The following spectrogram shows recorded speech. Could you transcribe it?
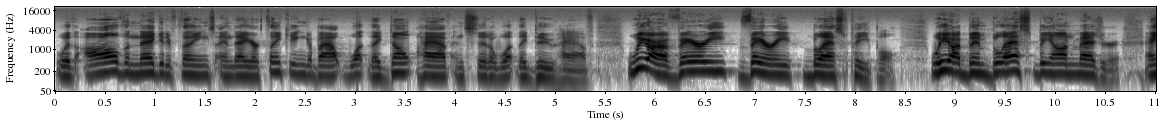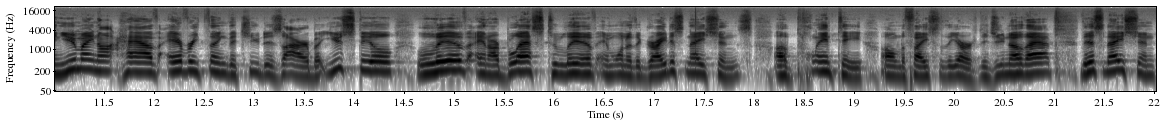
with all the negative things and they are thinking about what they don't have instead of what they do have. We are a very, very blessed people. We have been blessed beyond measure. And you may not have everything that you desire, but you still live and are blessed to live in one of the greatest nations of plenty on the face of the earth. Did you know that? This nation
